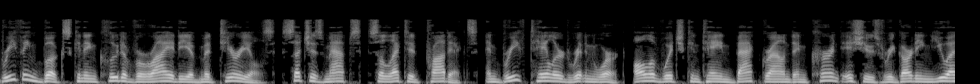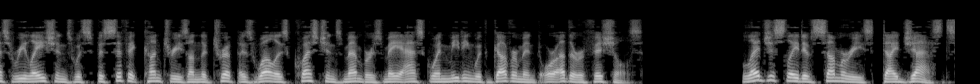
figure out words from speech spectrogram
Briefing books can include a variety of materials, such as maps, selected products, and brief tailored written work, all of which contain background and current issues regarding U.S. relations with specific countries on the trip as well as questions members may ask when meeting with government or other officials. Legislative summaries, digests,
